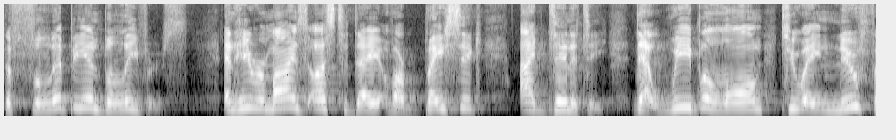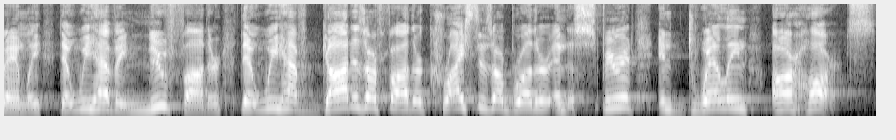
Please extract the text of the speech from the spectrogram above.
the Philippian believers, and he reminds us today of our basic identity that we belong to a new family, that we have a new father, that we have God as our father, Christ as our brother, and the Spirit indwelling our hearts.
